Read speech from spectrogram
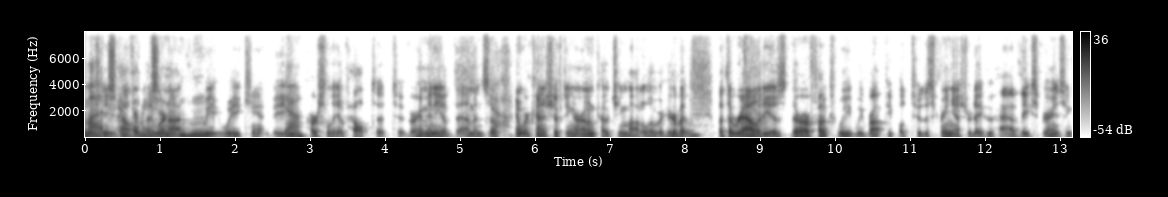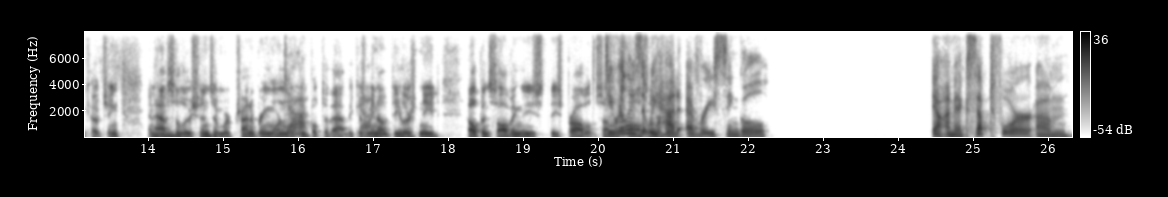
much help, information. And we're not Mhm. we we can't be Yeah. personally of help to to very many of them. And so Yeah. and we're kind of shifting our own coaching model over here. But Mhm. But the reality is, there are folks. We we brought people to the screen yesterday who have the experience in coaching and have Mhm. solutions, and we're trying to bring more and more people to that because we know dealers need help in solving these these problems. Some Do you realize small, that we had big. every single yeah, I mean except for um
